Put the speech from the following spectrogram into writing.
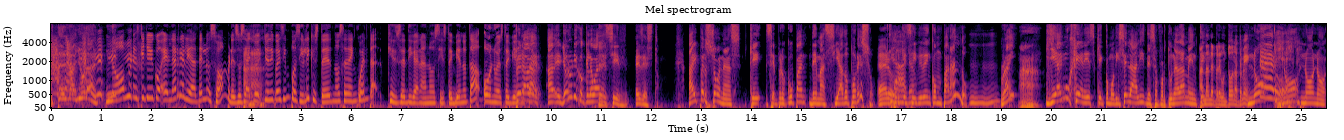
ustedes no ayudan. No, pero es que yo digo, es la realidad de los hombres. O sea, yo, yo digo, es imposible que ustedes no se den cuenta que ustedes digan, ah, no, si estoy bien notado o no estoy bien Pero a notado. ver, a ver, yo lo único que le voy a decir es esto. Hay personas que se preocupan demasiado por eso. Claro. Porque Claro. se viven comparando. Right? Ah. Y hay mujeres que, como dice Lali, desafortunadamente. Andan de preguntona también. No, no, no, no.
